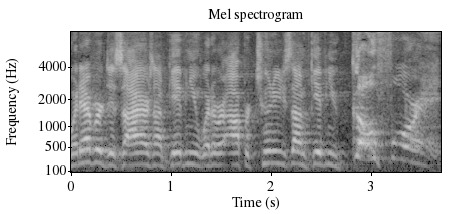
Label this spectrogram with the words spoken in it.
Whatever desires I'm giving you, whatever opportunities I'm giving you, go for it.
